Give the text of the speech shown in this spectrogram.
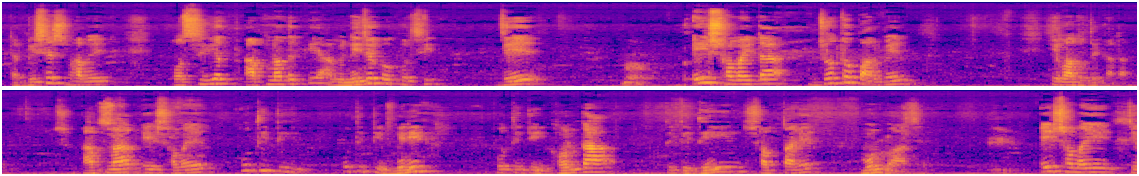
একটা বিশেষভাবে ওসিয়ত আপনাদেরকে আমি নিজেকেও করছি। যে এই সময়টা যত পারবেন ইবাদতে কাটাবেন। আপনার এই সময়ের প্রতিটি প্রতিটি মিনিট, প্রতিটি ঘণ্টা, প্রতিটি দিন, সপ্তাহের মূল্য আছে। এই সময়ে যে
